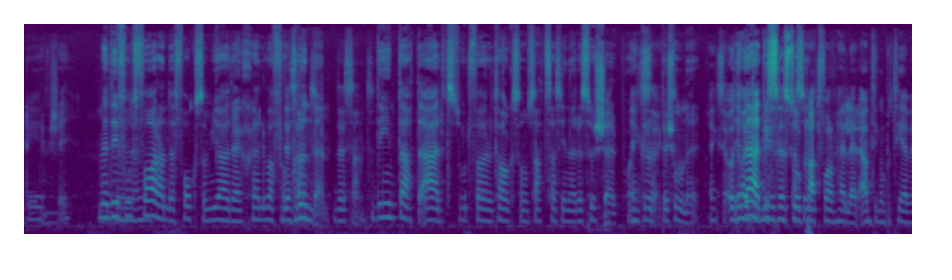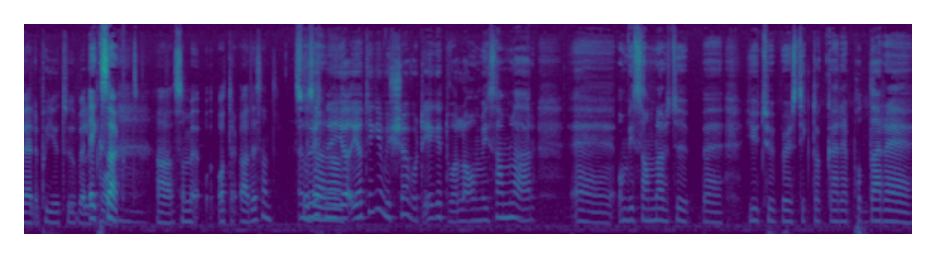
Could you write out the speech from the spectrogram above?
grejer i och för sig. Men det är Mm. fortfarande folk som gör det själva från Det är sant. grunden. Det är sant. Det är inte att det är ett stort företag som satsar sina resurser på en grupp Exakt. personer. Exakt. Och det, Det har inte det blivit en stor alltså- plattform heller, antingen på tv eller på youtube. Eller Exakt. På, ja, som är åter, ja, det är sant. Så Alltså, så ni, jag, jag tycker vi kör vårt eget walla. Om vi samlar eh, om vi samlar typ eh, youtubers, tiktokare, poddare,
